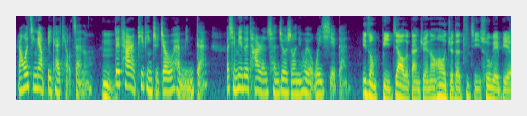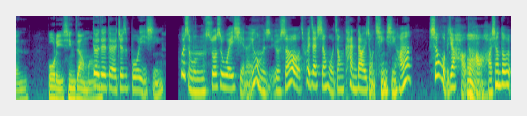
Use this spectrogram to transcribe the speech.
然后会尽量避开挑战哦。嗯，对他人批评指教会很敏感，而且面对他人成就的时候，你会有威胁感。一种比较的感觉，然后觉得自己输给别人，玻璃心这样吗？对对对，就是玻璃心。为什么我们说是威胁呢？因为我们有时候会在生活中看到一种情形，好像生活比较好的好，嗯好像都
